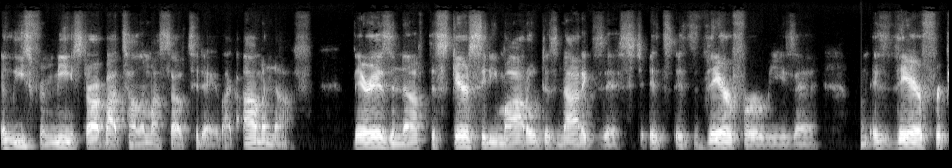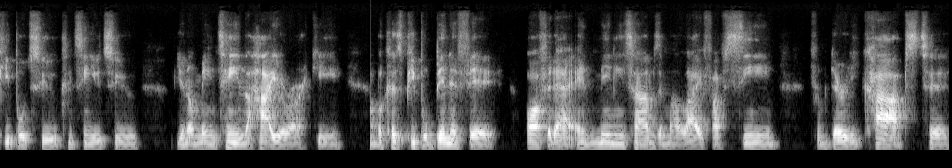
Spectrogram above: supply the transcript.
at least for me start by telling myself today like i'm enough. There is enough. The scarcity model does not exist. It's it's there for a reason. It's there for people to continue to you know maintain the hierarchy because people benefit off of that. And many times in my life i've seen from dirty cops to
